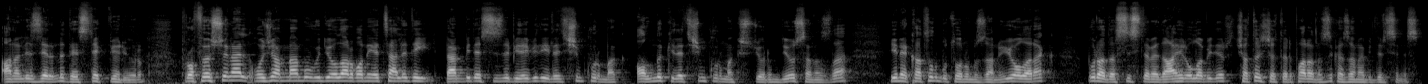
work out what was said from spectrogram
analizlerimde destek veriyorum. Profesyonel hocam ben bu videolar bana yeterli değil. Ben bir de sizle birebir iletişim kurmak, anlık iletişim kurmak istiyorum diyorsanız da yine katıl butonumuzdan üye olarak burada sisteme dahil olabilir, çatır çatır paranızı kazanabilirsiniz.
